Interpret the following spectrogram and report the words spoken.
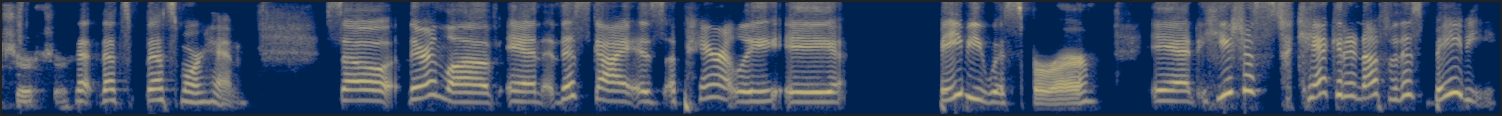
Sure, sure. that that's that's more him so they're in love and this guy is apparently a baby whisperer and he just can't get enough of this baby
